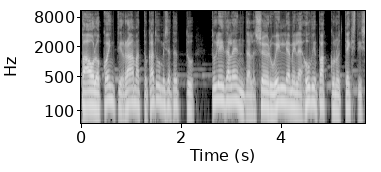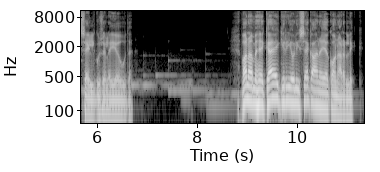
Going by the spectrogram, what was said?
Paolo Conti raamatu kadumise tõttu tuli tal endal Sir Williamile huvi pakkunud tekstis selgusele jõuda. vanamehe käekiri oli segane ja konarlik.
